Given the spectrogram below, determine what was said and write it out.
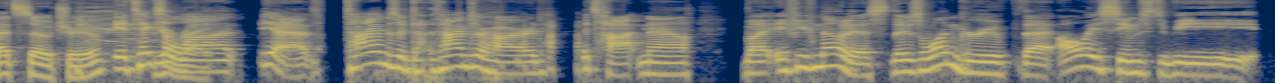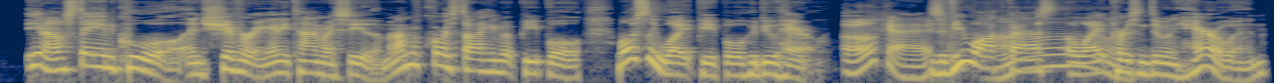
That's so true. it takes a You're right. lot. Yeah, times are times are hard. it's hot now, but if you've noticed, there's one group that always seems to be, you know, staying cool and shivering anytime I see them. And I'm of course talking about people, mostly white people who do heroin. Okay. Because if you walk past a white Oh. person doing heroin,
